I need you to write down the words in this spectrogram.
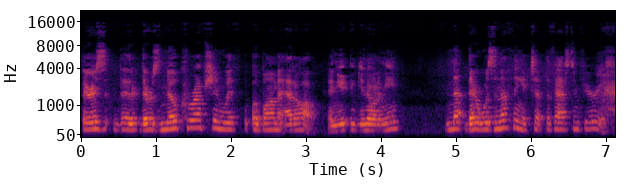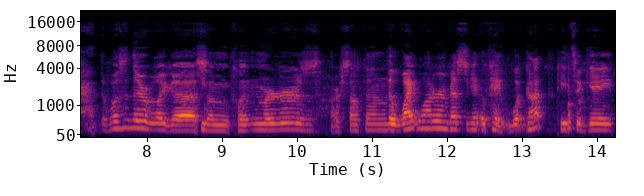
There is there, there was no corruption with Obama at all, and you you know what I mean. No, there was nothing except the Fast and Furious. Wasn't there like uh, some Clinton murders or something? The Whitewater investigate. Okay, what got Pizzagate.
